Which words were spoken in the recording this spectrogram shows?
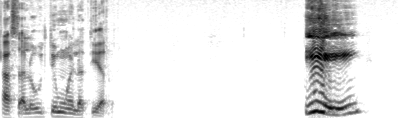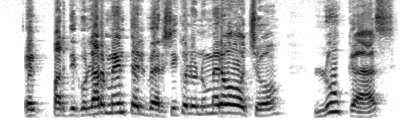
hasta lo último de la tierra. Y particularmente el versículo número 8, Lucas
